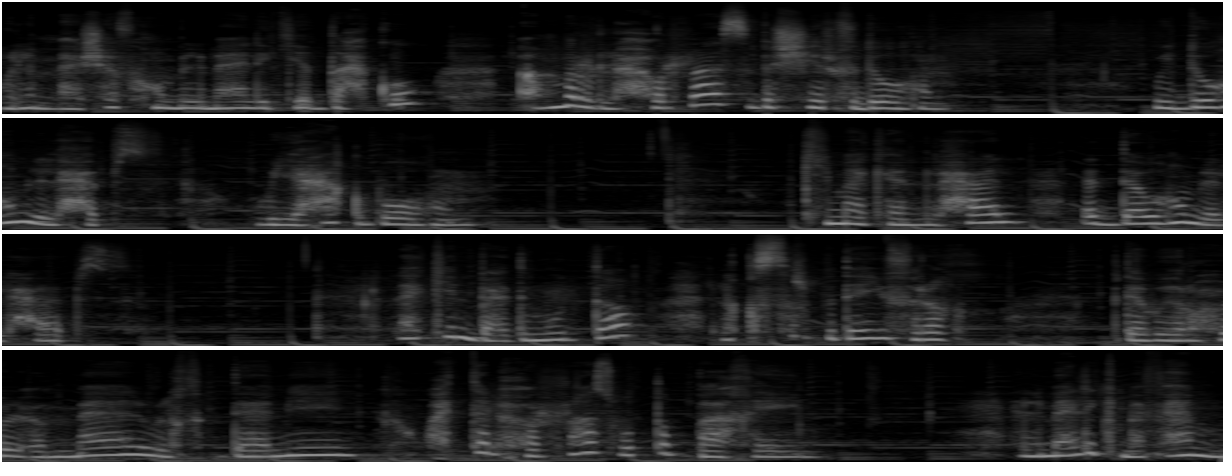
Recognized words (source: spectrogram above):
ولما شافهم الملك يضحكوا أمر الحراس باش يرفدوهم ويدوهم للحبس ويعاقبوهم. كما كان الحال أداوهم للحبس. لكن بعد مدة القصر بدأ يفرغ. بداو يروحوا العمال والخدامين وحتى الحراس والطباخين. الملك ما فهم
